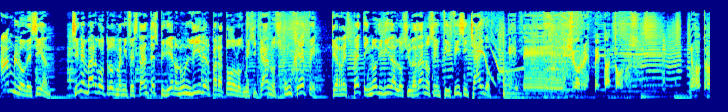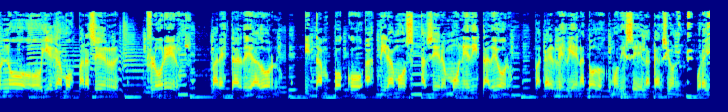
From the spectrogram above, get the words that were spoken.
AMLO, decían. Sin embargo, otros manifestantes pidieron un líder para todos los mexicanos, un jefe que respete y no divida a los ciudadanos en fifís y chairos. Este, yo respeto a todos. Nosotros no llegamos para ser floreros, para estar de adorno, y tampoco aspiramos a ser monedita de oro, para caerles bien a todos, como dice la canción por ahí.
